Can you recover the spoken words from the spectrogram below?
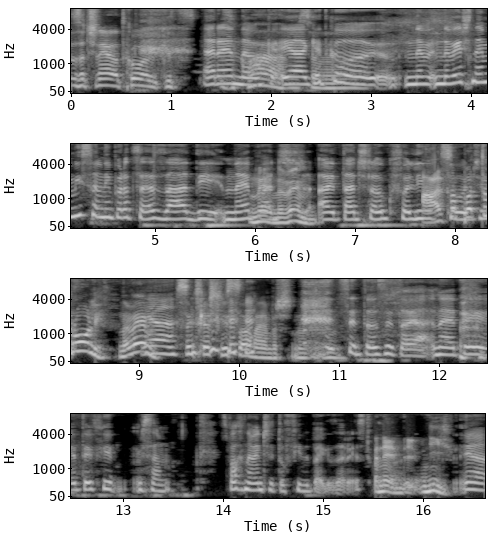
začnejo tako. Random, ja, Mislim, tako, ne, ne veš, ne miselni proces zadnji, ne, Ne, pač, ne vem. ali ta človek fali. Ali so pa troli, ne vem, Ja. vse kašni so najbrž. Vse to, vse to, ja. Ne, te, te feed, mislim, sploh ne vem, če je to feedback za res. Ne, ne, ni. Ja,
